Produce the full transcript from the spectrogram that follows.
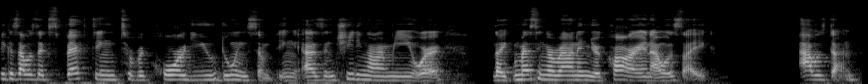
because I was expecting to record you doing something, as in cheating on me or like messing around in your car. And I was like, I was done.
